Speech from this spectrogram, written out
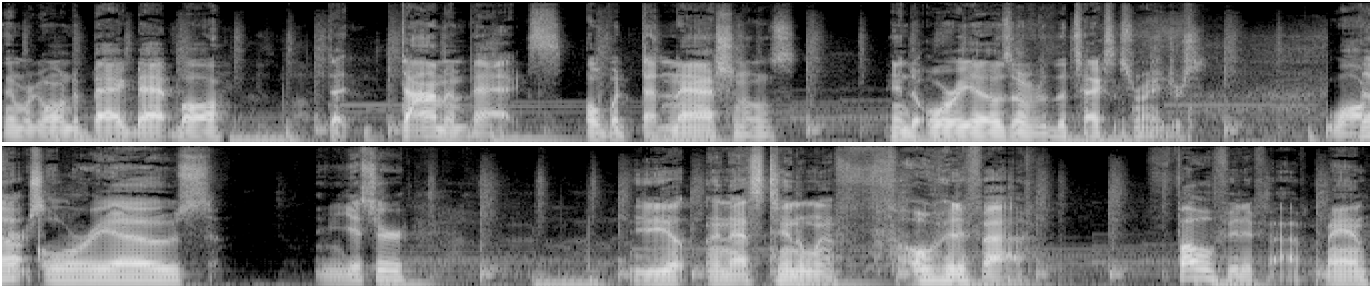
Then we're going to bag bat ball. The Diamondbacks over the Nationals, and the Oreos over the Texas Rangers. Walkers. The Oreos. Yes, sir. Yep, and that's 10 to win 455. 455. Man,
